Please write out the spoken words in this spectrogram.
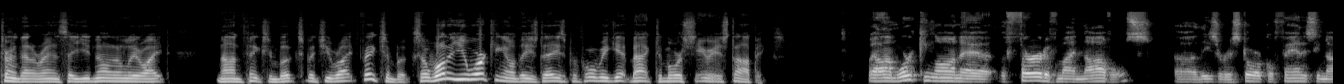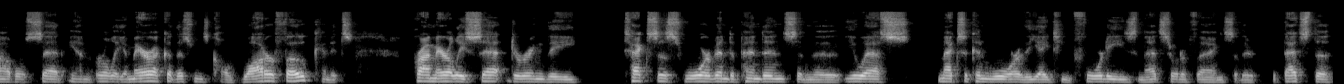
turn that around and say you not only write nonfiction books, but you write fiction books. So, what are you working on these days before we get back to more serious topics? Well, I'm working on a, the third of my novels. Uh, these are historical fantasy novels set in early America. This one's called Waterfolk, and it's primarily set during the Texas War of Independence and the U.S. Mexican War the 1840s and that sort of thing. So there, that's the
